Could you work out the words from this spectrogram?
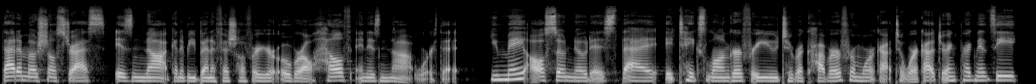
that emotional stress is not going to be beneficial for your overall health and is not worth it. You may also notice that it takes longer for you to recover from workout to workout during pregnancy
